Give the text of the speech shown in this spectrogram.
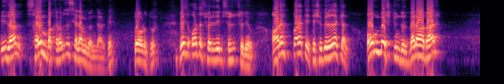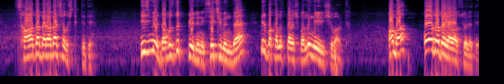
ilan Sayın Bakanımıza selam gönderdi. Doğrudur. Ve orada söylediği bir sözü söylüyorum. Arif Barata'ya teşekkür ederken 15 gündür beraber sahada beraber çalıştık dedi. İzmir Damızlık Birliği'nin seçiminde bir bakanlık danışmanının ne ilgisi vardı? Ama orada da yalan söyledi.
